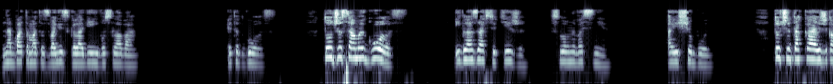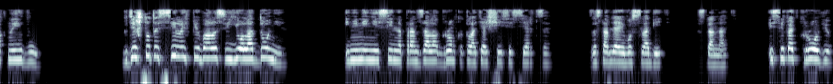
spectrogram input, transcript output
Набатом отозвались в голове его слова. Этот голос, тот же самый голос, и глаза все те же, словно во сне. А еще боль, точно такая же, как наяву, где что-то силой впивалось в ее ладони и не менее сильно пронзало громко колотящееся сердце, заставляя его слабеть стонать, истекать кровью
